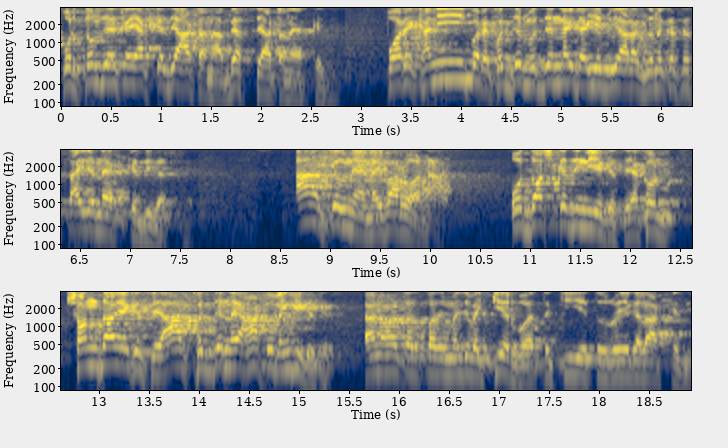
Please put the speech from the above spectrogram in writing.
প্রথম জায়গায় এক কেজি আট আনা, বেচছে আট আনা এক কেজি। পরে খানি পরে খদ্দের মধ্যে নাই, ডাইয়ে ডুয়ে আর একজনের কাছে চাইরে না এক কেজি বেচছে। আর কেউ নেয় নাই বারো আনা। ও দশ কেজি নিয়ে গেছে, এখন সন্ধ্যা হয়ে গেছে, আর খদ্দের নাই আটও ভেঙে গেছে। কারণ আমার কাছে মাঝে ভাই, কী করব এত কি এত রয়ে গেল আট কেজি?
